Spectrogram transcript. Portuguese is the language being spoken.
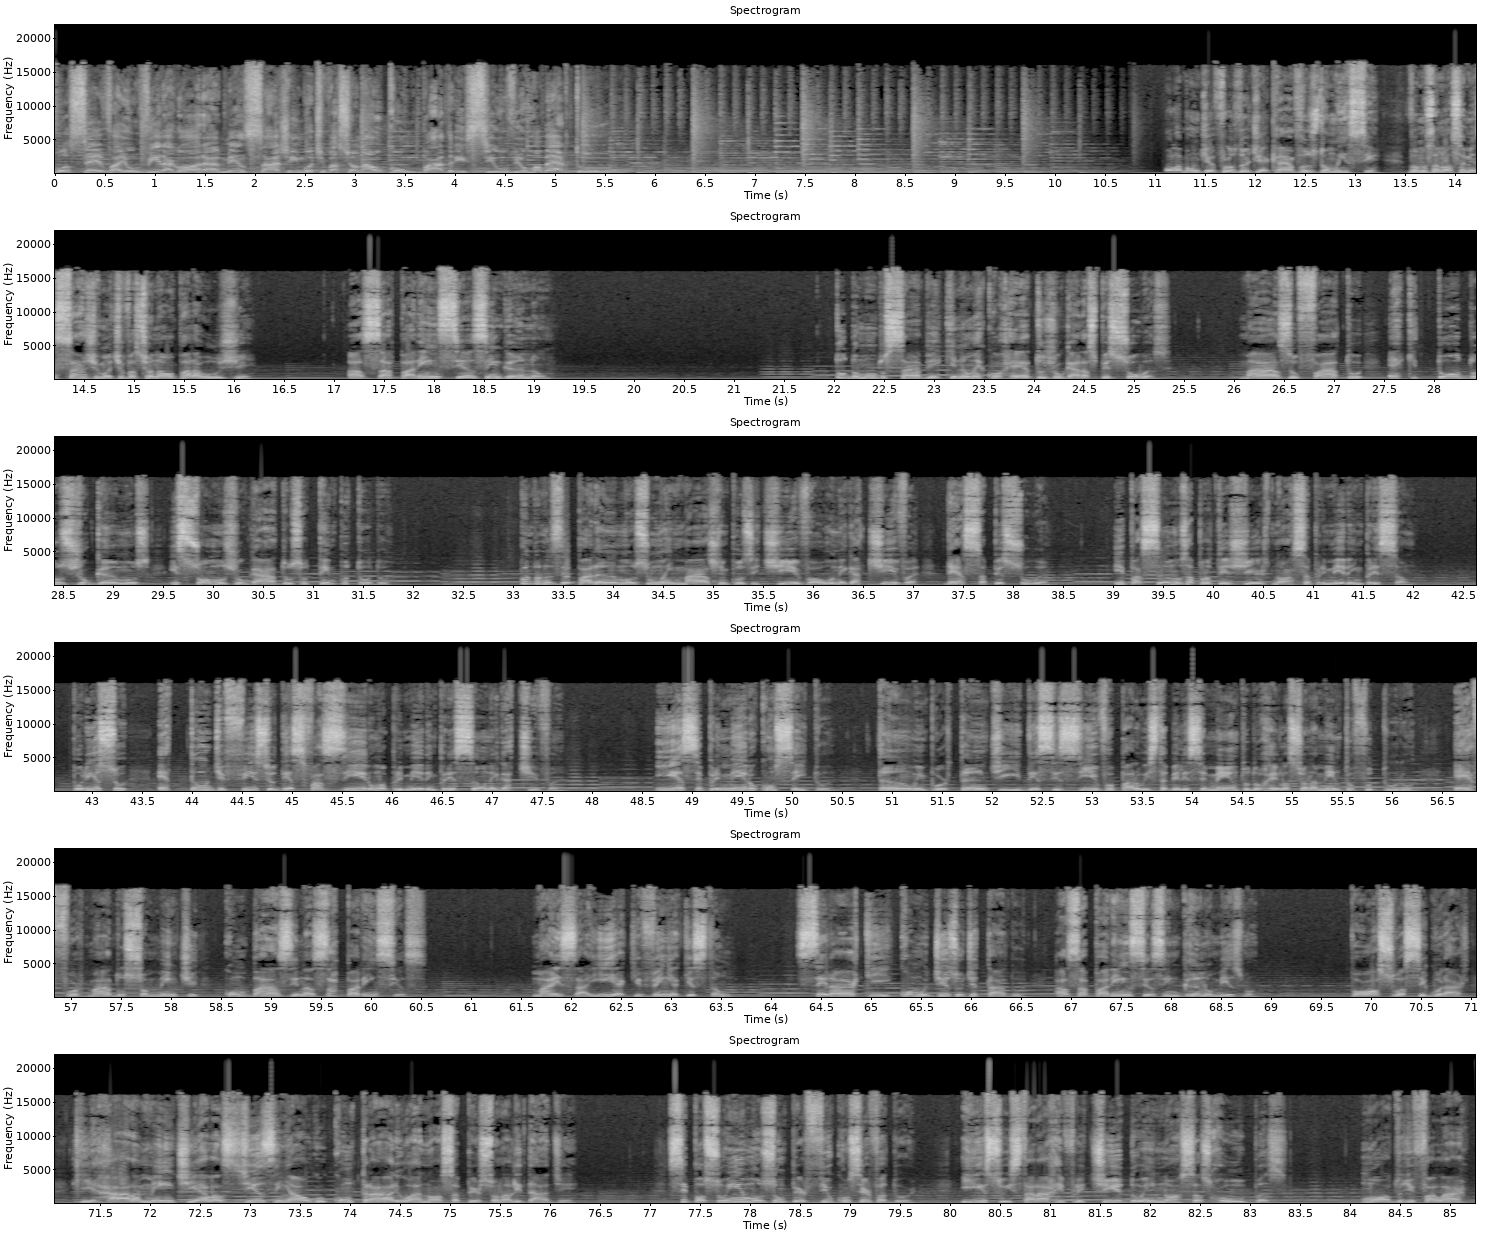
Você vai ouvir agora mensagem motivacional com Padre Silvio Roberto. Olá, bom dia, flor do dia, cravos do amanhecer. Vamos à nossa mensagem motivacional para hoje. As aparências enganam. Todo mundo sabe que não é correto julgar as pessoas mas o fato é que todos julgamos e somos julgados o tempo todo. Quando nos deparamos uma imagem positiva ou negativa dessa pessoa e passamos a proteger nossa primeira impressão. Por isso, é tão difícil desfazer uma primeira impressão negativa. E esse primeiro conceito tão importante e decisivo para o estabelecimento do relacionamento futuro é formado somente com base nas aparências. Mas aí é que vem a questão. Será que, como diz o ditado, as aparências enganam mesmo? Posso assegurar que raramente elas dizem algo contrário à nossa personalidade. Se possuímos um perfil conservador, isso estará refletido em nossas roupas, modo de falar,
